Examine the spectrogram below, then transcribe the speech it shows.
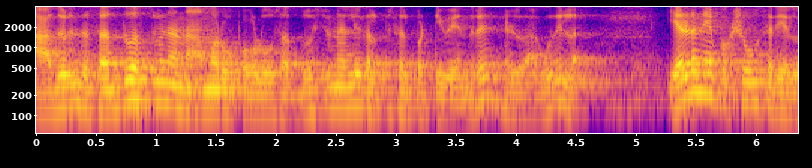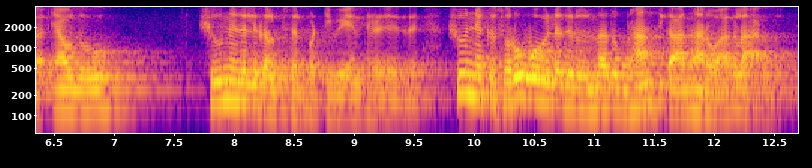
ಆದ್ದರಿಂದ ಸದ್ವಸ್ತುವಿನ ನಾಮರೂಪಗಳು ಸದ್ವಸ್ತುವಿನಲ್ಲಿ ಕಲ್ಪಿಸಲ್ಪಟ್ಟಿವೆ ಅಂದರೆ ಹೇಳಲಾಗುವುದಿಲ್ಲ. ಎರಡನೇ ಪಕ್ಷವೂ ಸರಿಯಲ್ಲ. ಯಾವುದು? ಶೂನ್ಯದಲ್ಲಿ ಕಲ್ಪಿಸಲ್ಪಟ್ಟಿವೆ ಅಂತ ಹೇಳಿದರೆ ಶೂನ್ಯಕ್ಕೆ ಸ್ವರೂಪವಿಲ್ಲದಿರುವುದರಿಂದ ಅದು ಭ್ರಾಂತಿಗೆ ಆಧಾರವಾಗಲಾರದು.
